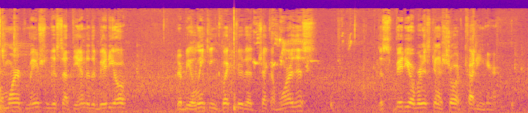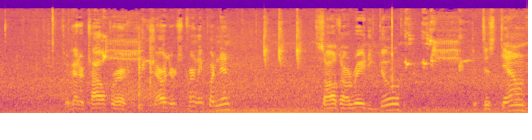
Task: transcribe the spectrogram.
For more information, just at the end of the video, there'll be a linking click to to check out more of this. This video, we're just going to show it cutting here. We got our tile for our shower that we're currently putting in. Saw's all ready to go. Get this down.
